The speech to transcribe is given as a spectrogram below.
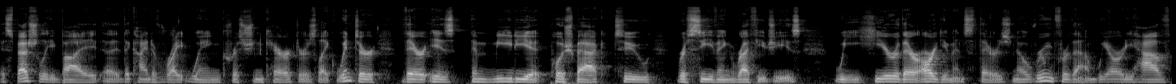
especially by uh, the kind of right wing Christian characters like Winter, there is immediate pushback to receiving refugees. We hear their arguments. There's no room for them. We already have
